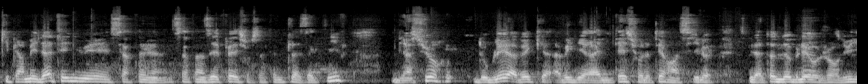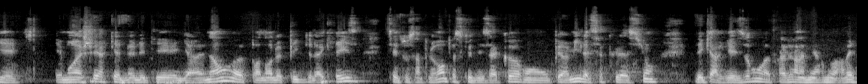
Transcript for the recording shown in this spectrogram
qui permet d'atténuer certains, certains effets sur certaines classes d'actifs, bien sûr doublé avec, avec des réalités sur le terrain. Si, le, si la tonne de blé aujourd'hui est, est moins chère qu'elle ne l'était il y a un an, euh, pendant le pic de la crise, c'est tout simplement parce que des accords ont permis la circulation des cargaisons à travers la mer Noire. Mais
